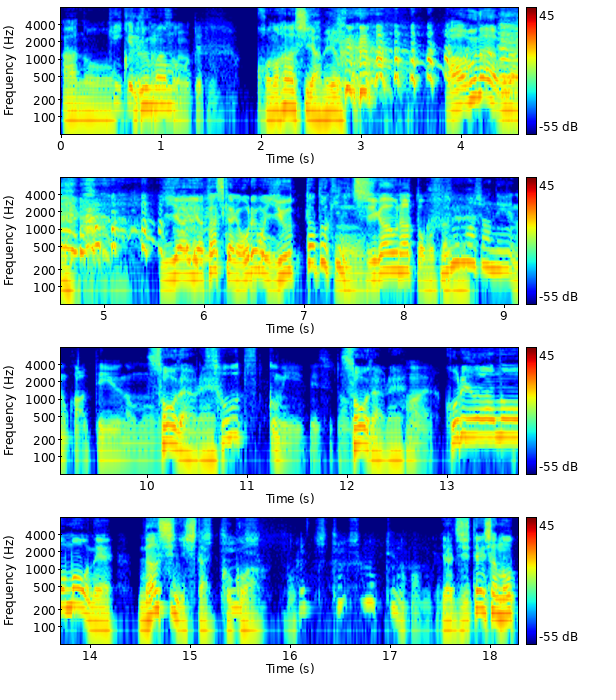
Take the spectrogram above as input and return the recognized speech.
あの車もこの話やめよう。危ない危ないいやいや確かに俺も言った時に違うなと思うったね、車じゃねえのかっていうのもそうだよね。そうツッコミですそうだよね。はい。これはあのもうねなしにしたいここは。俺自転車乗ってんのかみたいいや自転車乗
